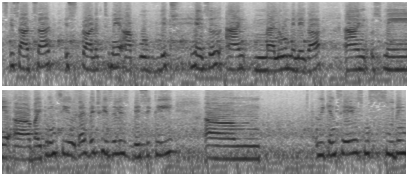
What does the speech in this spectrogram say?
इसके साथ साथ इस प्रोडक्ट में आपको विच हेजल एंड मेलो मिलेगा एंड उसमें वाइटामिन uh, सी होता है। Witch hazel is basically we can say उसमें सूदिंग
